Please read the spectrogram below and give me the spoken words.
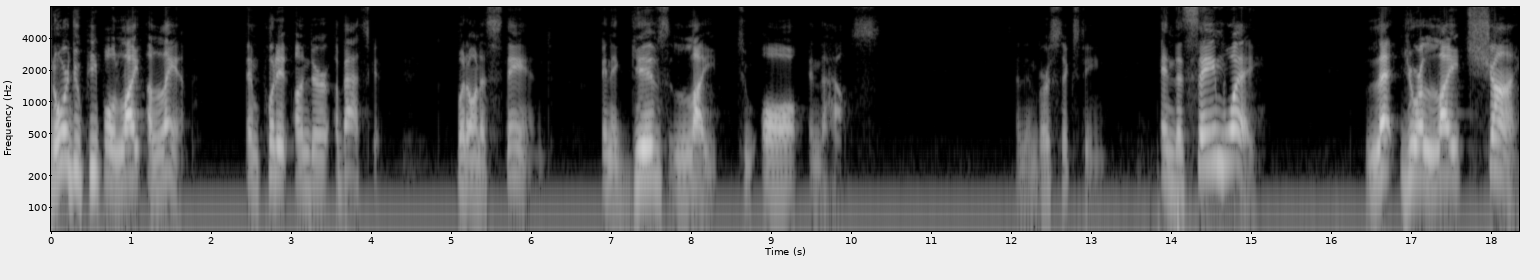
Nor do people light a lamp and put it under a basket, but on a stand, and it gives light to all in the house. And then verse 16. In the same way, let your light shine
